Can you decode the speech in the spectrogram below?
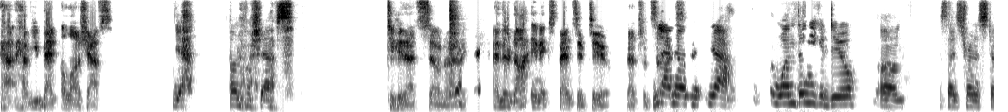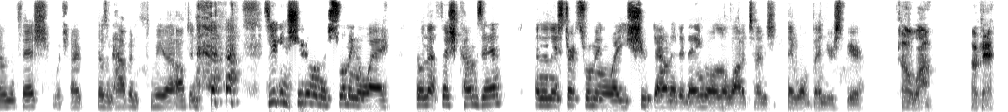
have you bent a lot of shafts? Yeah, ton of shafts. Dude, that's so gnarly. And they're not inexpensive too. That's what's yeah, no, yeah. One thing you could do, um, besides trying to stone the fish, which I, doesn't happen to me that often, so you can shoot them when they're swimming away. So when that fish comes in and then they start swimming away, you shoot down at an angle, and a lot of times they won't bend your spear. Oh wow! Okay,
